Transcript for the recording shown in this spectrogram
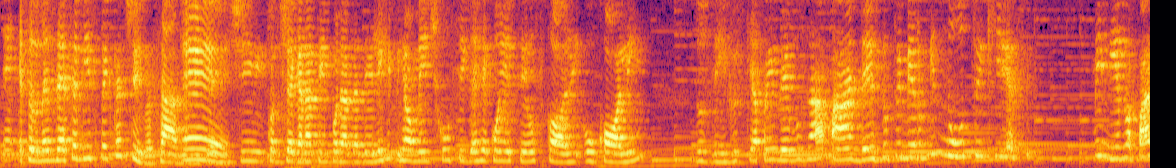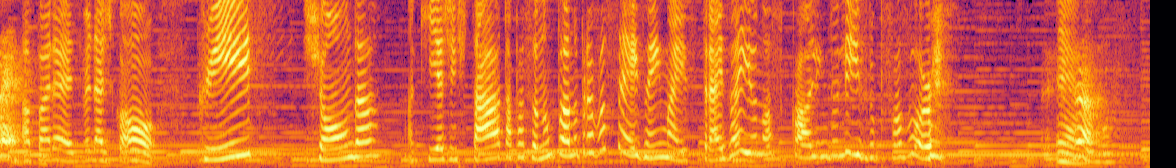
É, é, pelo menos essa é a minha expectativa, sabe? É. De que a gente, quando chegar na temporada dele, realmente consiga reconhecer os Colin, o Colin dos livros que aprendemos a amar desde o primeiro minuto em que esse menino aparece. Aparece, verdade. Ó, Chris, Shonda, Aqui a gente tá, tá passando um pano para vocês, hein? Mas traz aí o nosso Colin do livro, por favor. Precisamos. É.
